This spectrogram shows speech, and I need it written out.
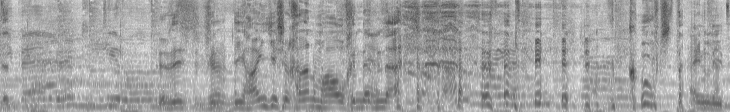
dat- bergen, die Tirol. dat is- die handjes gaan omhoog en dan... Koefsteinlied.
